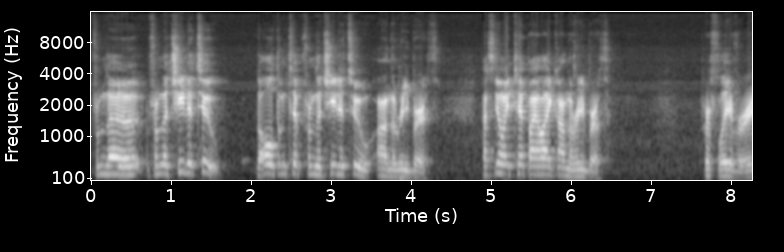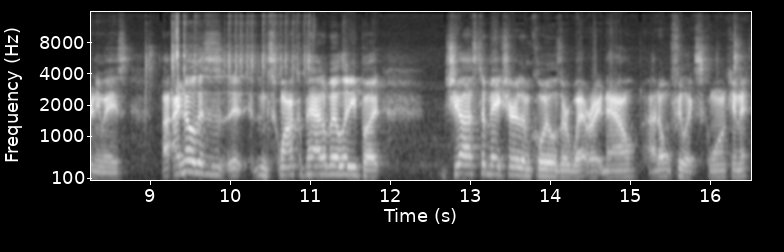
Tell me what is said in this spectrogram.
from the from the Cheetah Two, the Ultem tip from the Cheetah Two on the rebirth. That's the only tip I like on the rebirth. For flavor, anyways. I, I know this is in squonk compatibility, but just to make sure them coils are wet right now, I don't feel like squonking it.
